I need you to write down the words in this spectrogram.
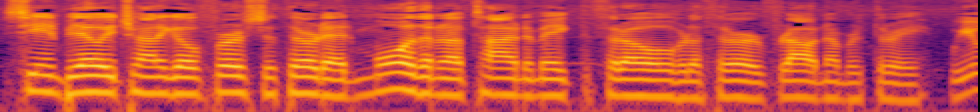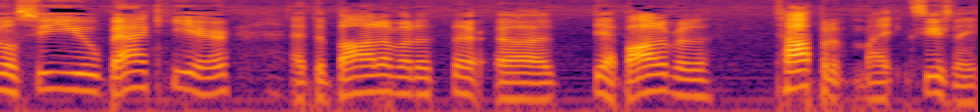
seeing Bailey trying to go first to third had more than enough time to make the throw over to third for out number three. We will see you back here at the bottom of the third. Uh, yeah, bottom of the top of the. My, excuse me,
